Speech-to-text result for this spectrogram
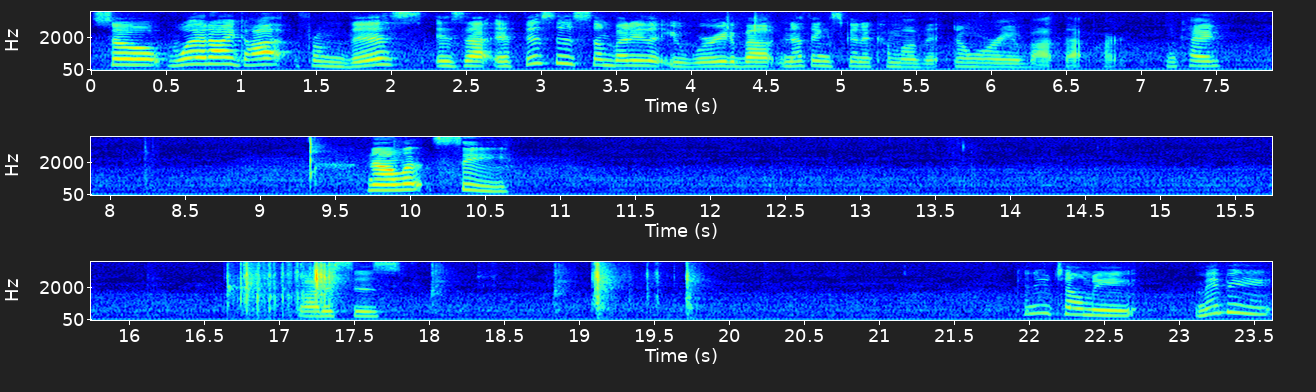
So, what I got from this is that if this is somebody that you're worried about, nothing's going to come of it. Don't worry about that part. Okay? Now, let's see. Goddesses. Can you tell me, maybe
